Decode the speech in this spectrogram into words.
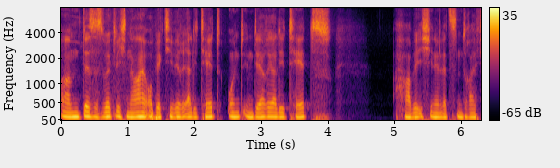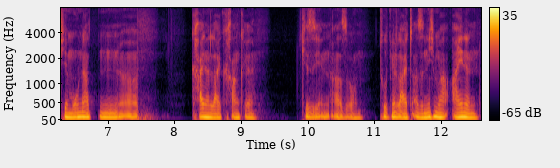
ähm, das ist wirklich nahe objektive Realität und in der Realität habe ich in den letzten drei, vier Monaten äh, keinerlei Kranke gesehen. Also tut mir leid, also nicht mal einen.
